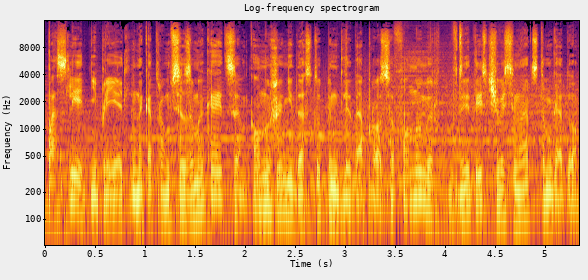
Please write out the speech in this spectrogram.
последний приятель, на котором все замыкается, он уже недоступен для допросов. Он умер в 2018 году.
